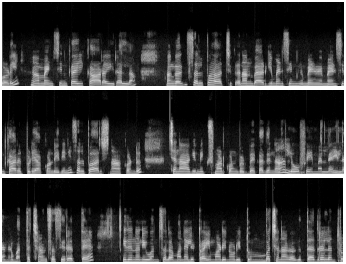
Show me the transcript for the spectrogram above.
ಪುಡಿ ಮೆಣಸಿನ್ಕಾಯಿ ಖಾರ ಇರಲ್ಲ. ಹಾಗಾಗಿ ಸ್ವಲ್ಪ ಅಚ್ಚು ನಾನು ಬ್ಯಾಡಗಿ ಮೆಣಸಿನ ಮೆಣಸಿನ ಖಾರದ ಪುಡಿ ಹಾಕ್ಕೊಂಡಿದ್ದೀನಿ ಸ್ವಲ್ಪ ಅರಿಶಿನ ಹಾಕ್ಕೊಂಡು ಚೆನ್ನಾಗಿ ಮಿಕ್ಸ್ ಮಾಡ್ಕೊಂಡು ಬಿಡ್ಬೇಕು ಅದನ್ನು. ಲೋ ಫ್ಲೇಮಲ್ಲೇ ಇಲ್ಲಾಂದರೆ ಮತ್ತೆ ಚಾನ್ಸಸ್ ಇರುತ್ತೆ. ಇದನ್ನು ನೀವು ಒಂದ್ಸಲ ಮನೇಲಿ ಟ್ರೈ ಮಾಡಿ ನೋಡಿ ತುಂಬ ಚೆನ್ನಾಗಾಗುತ್ತೆ. ಅದರಲ್ಲಂತೂ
